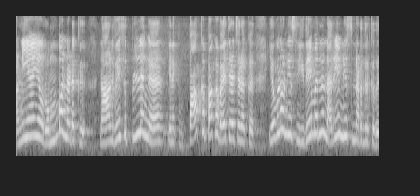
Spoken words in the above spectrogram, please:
அநியாயம் ரொம்ப நடக்கு. நாலு வயசு பிள்ளைங்க எனக்கு பார்க்க பார்க்க வயத்திரச்சிருக்கு எவ்வளோ நியூஸ் இதே மாதிரி தான் நிறைய நியூஸ் நடந்திருக்குது.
